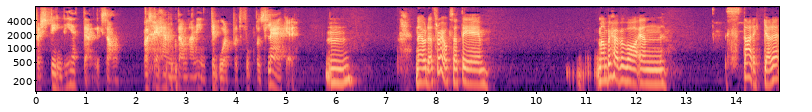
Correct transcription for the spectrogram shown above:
för stillheten. Liksom. Vad ska hända om han inte går på ett fotbollsläger? Mm. Nej, och där tror jag också att det är... Man behöver vara en starkare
